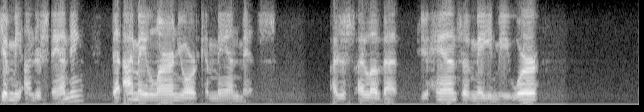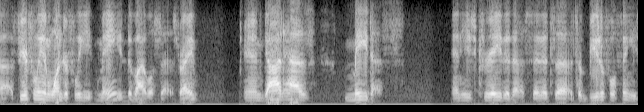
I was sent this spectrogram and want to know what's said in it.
Give me understanding that I may learn your commandments. I just, I love that. Your hands have made me. We're uh, fearfully and wonderfully made, the Bible says, right? And God has made us and he's created us and it's a it's a beautiful thing he's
